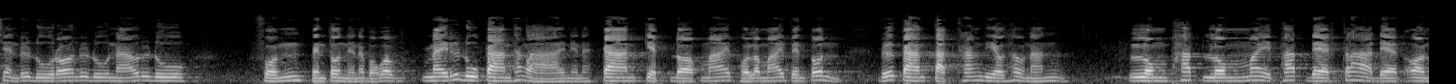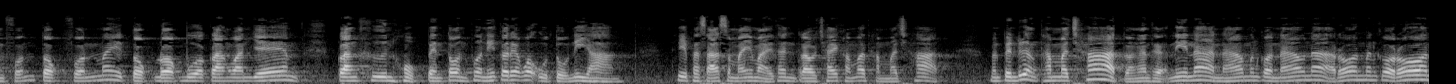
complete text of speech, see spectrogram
เช่น ฤดูร้อนฤดูหนาวฤดูฝนเป็นต้นเนี่ยนะบอกว่าในฤดูการทั้งหลายเนี่ยนะการเก็บดอกไม้ผลไม้เป็นต้น หรือการตัดครั้งเดียวเท่านั้น ลมพัดลมไม่พัดแดดกล้าแดดอ่อนฝนตกฝนไม่ตกดอกบัวกลางวันแย้ม กลางคืนหบเป็นต้น พวกนี้ก็เรียกว่าอุตุนิยาม ที่ภาษาสมัยใหม่ท่านเราใช้คำว่าธรรมชาติ มันเป็นเรื่องธรรมชาติว่างั้นเถอะนี่หน้าหนาวมันก็หนาวหน้าร้อนมันก็ร้อน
